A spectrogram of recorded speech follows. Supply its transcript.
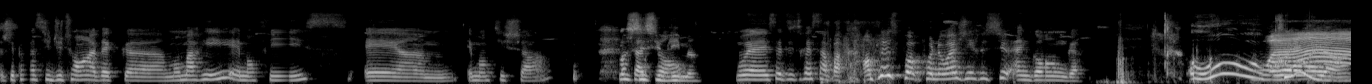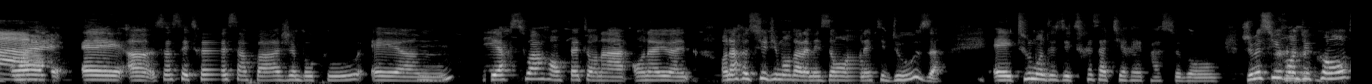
J'ai passé du temps avec mon mari et mon fils et, et mon petit chat. Moi, c'est sublime. Ouais, c'était très sympa. En plus, pour, Noël, j'ai reçu un gong. Oh, wow. Ouais, et euh, ça, c'est très sympa. J'aime beaucoup. Et euh, mm-hmm. hier soir, en fait, on a, on, a eu on a reçu du monde à la maison. On était 12 et tout le monde était très attiré par ce gong. Je me suis rendu compte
